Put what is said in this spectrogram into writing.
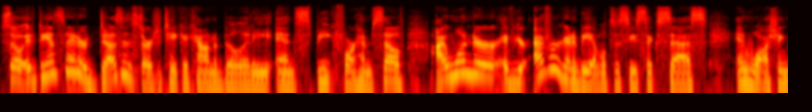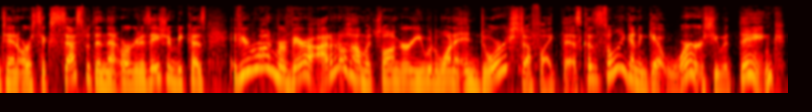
So if Dan Snyder doesn't start to take accountability and speak for himself, I wonder if you're ever going to be able to see success in Washington or success within that organization. Because if you're Ron Rivera, I don't know how much longer you would want to endure stuff like this because it's only going to get worse, you would think.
